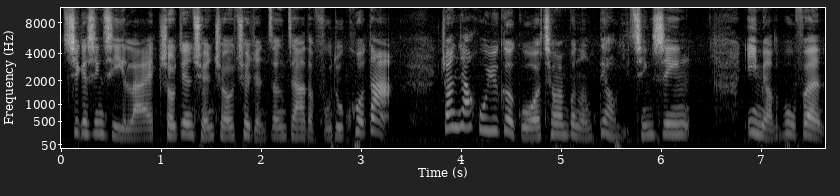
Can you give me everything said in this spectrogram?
七个星期以来首见全球确诊增加的幅度扩大。专家呼吁各国千万不能掉以轻心。疫苗的部分，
